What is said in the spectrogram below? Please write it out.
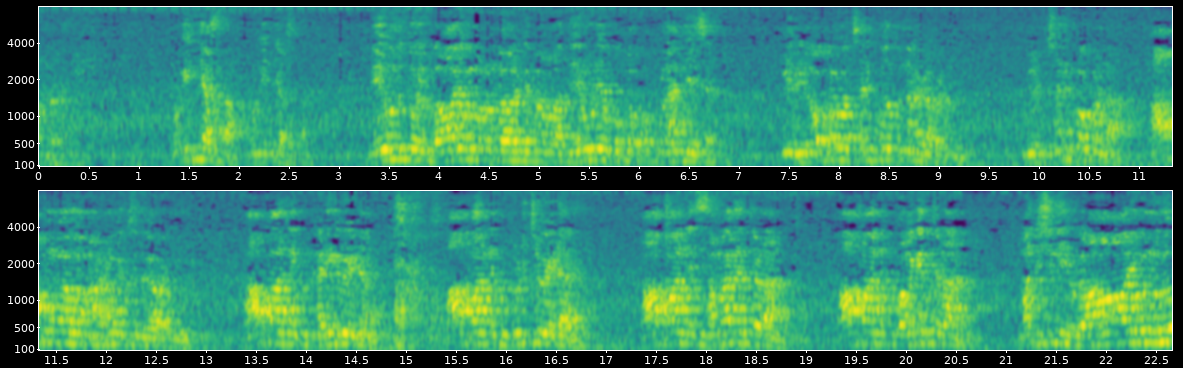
ఉండడం ముగించేస్తా ముగించేస్తా. దేవునితో యుగాయుగులు ఉండాలంటే మన దేవుడే ఒక గొప్ప ప్లాన్ చేశాడు మీరు ఈ లోకంలో చనిపోతున్నారు కాబట్టి మీరు చనిపోకుండా పాపం వల్ల మరణం వచ్చింది కాబట్టి పాపాన్ని కడిగి వేయడానికి పాపాన్ని తుడిచివేయడానికి పాపాన్ని సంహరించడానికి పాపాన్ని తొలగించడానికి మనిషిని యుగాయుగములు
